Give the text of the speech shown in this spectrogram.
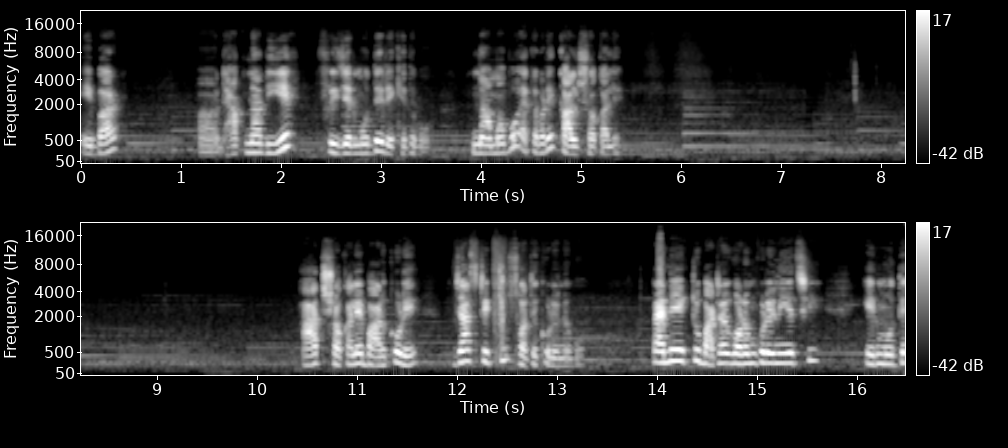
এবার ঢাকনা দিয়ে ফ্রিজের মধ্যে রেখে দেবো। নামাবো একেবারে কাল সকালে। আজ সকালে বার করে জাস্ট একটু সতে করে নেব। প্যানে একটু বাটার গরম করে নিয়েছি। এর মধ্যে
